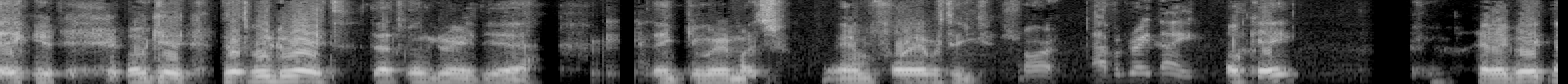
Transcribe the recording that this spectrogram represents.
Thank you. Okay, that will great. That will great. Yeah. Thank you very much um, for everything. sure. Have a great night. Okay. Have a great night.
